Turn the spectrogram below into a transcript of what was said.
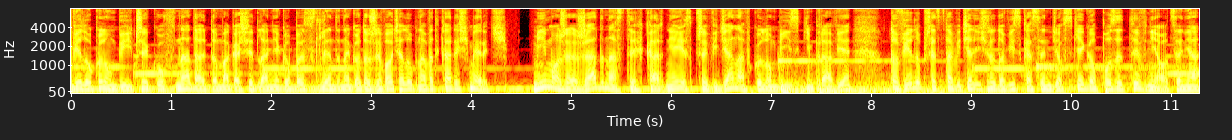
Wielu Kolumbijczyków nadal domaga się dla niego bezwzględnego dożywocia lub nawet kary śmierci. Mimo, że żadna z tych kar nie jest przewidziana w kolumbijskim prawie, to wielu przedstawicieli środowiska sędziowskiego pozytywnie ocenia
